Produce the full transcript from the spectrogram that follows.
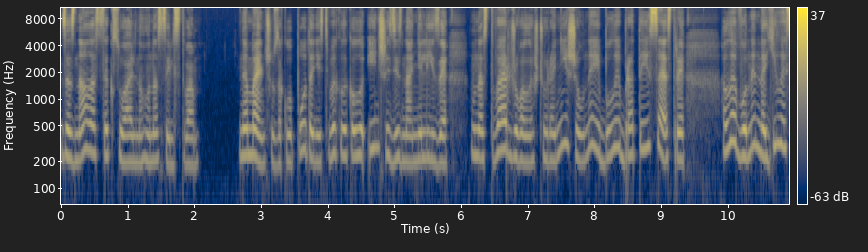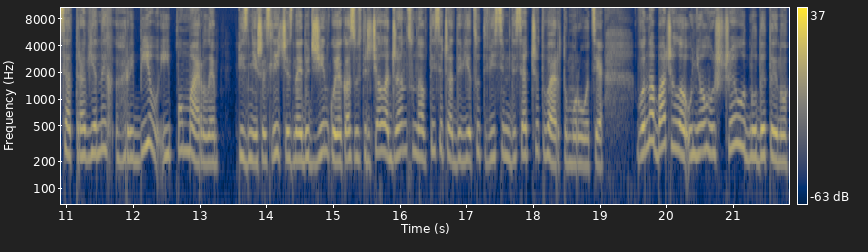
зазнала сексуального насильства. Не меншу заклопотаність викликало інше зізнання Лізи. Вона стверджувала, що раніше у неї були брати і сестри, але вони наїлися трав'яних грибів і померли. Пізніше слідчі знайдуть жінку, яка зустрічала Дженсона в 1984 році. Вона бачила у нього ще одну дитину,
